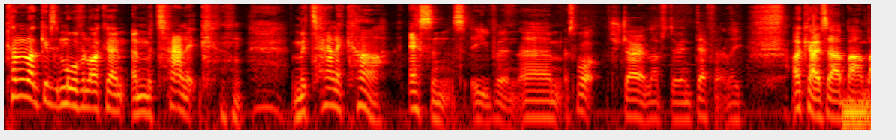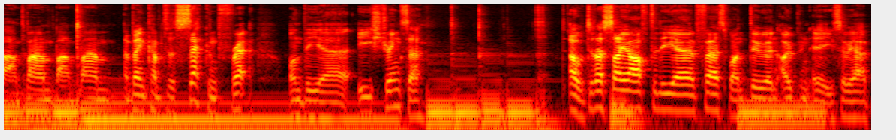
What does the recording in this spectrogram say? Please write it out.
Kind of like gives it more of like a, a metallic, metallica essence even. Um, that's what Jared loves doing, definitely. Okay, so bam, bam, bam, bam, bam, and then come to the second fret on the uh, E string. So, oh, did I say after the uh, first one do an open E? So we have.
